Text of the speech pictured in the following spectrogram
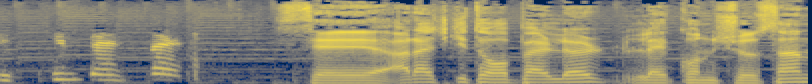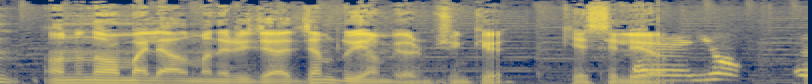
İsmim Defne. Se, araç kiti hoparlörle konuşuyorsan onu normale almanı rica edeceğim. Duyamıyorum çünkü. Kesiliyor. Ee, yok, e,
